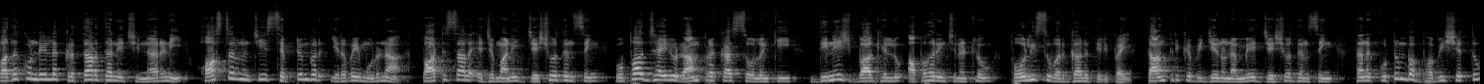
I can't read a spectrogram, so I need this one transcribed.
పదకొండేళ్ళ కృతార్థాన్ని చిన్నారిని హాస్టల్ నుంచి సెప్టెంబర్ ఇరవై మూడున పాఠశాల యజమాని జశోధన్ సింగ్ ఉపాధ్యాయులు రాంప్రకాష్ సోలంకి దినేష్ బాఘెల్లు అపహరించినట్లు పోలీసు వర్గాలు తెలిపాయి. తాంత్రిక విద్యను నమ్మే జశోధన్ సింగ్ తన కుటుంబ భవిష్యత్తు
